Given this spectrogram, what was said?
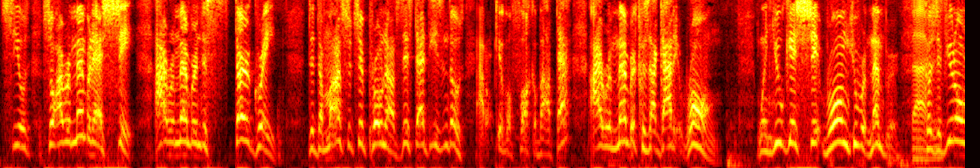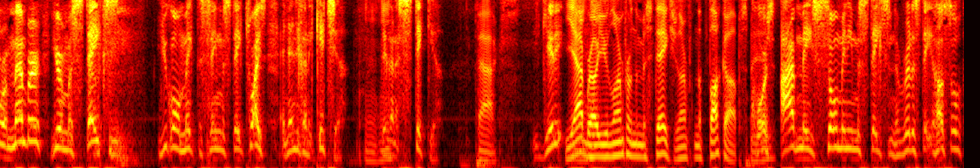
C O. So I remember that shit. I remember in the third grade. The demonstrative pronouns, this, that, these, and those. I don't give a fuck about that. I remember because I got it wrong. When you get shit wrong, you remember. Because if you don't remember your mistakes, you're going to make the same mistake twice, and then they're going to get you. Mm-hmm. They're going to stick you. Facts. You get it? Yeah, bro. You learn from the mistakes. You learn from the fuck ups. Of course, I've made so many mistakes in the real estate hustle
